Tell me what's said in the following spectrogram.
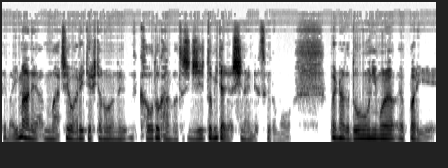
でまあ、今ね、街を歩いてる人の、ね、顔とか私じっと見たりはしないんですけども、やっぱりなんかどうにもやっぱり、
